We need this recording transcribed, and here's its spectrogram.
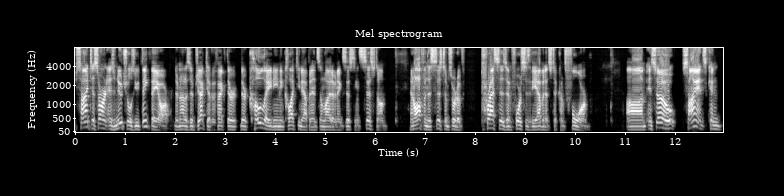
scientists aren't as neutral as you think they are. They're not as objective. In fact, they're, they're collating and collecting evidence in light of an existing system. And often the system sort of presses and forces the evidence to conform. Um, and so science can,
